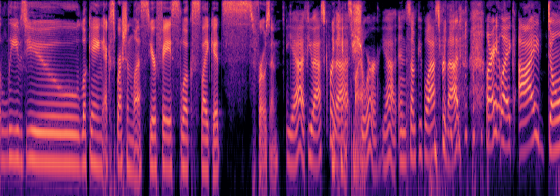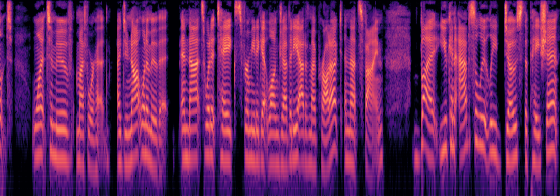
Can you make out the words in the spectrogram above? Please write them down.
leaves you looking expressionless. Your face looks like it's frozen. Yeah, if you ask for You that, sure. Yeah, and some people ask for that. All right, like I don't want to move my forehead. I do not want to move it. And that's what it takes for me to get longevity out of my product. And that's fine. But you can absolutely dose the patient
